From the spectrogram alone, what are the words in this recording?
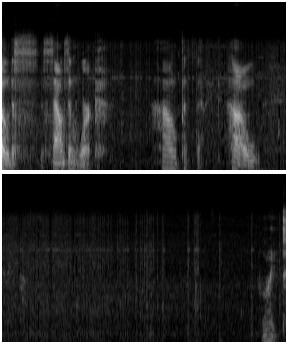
Oh, the, the sounds didn't work. How pathetic. How... Right.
